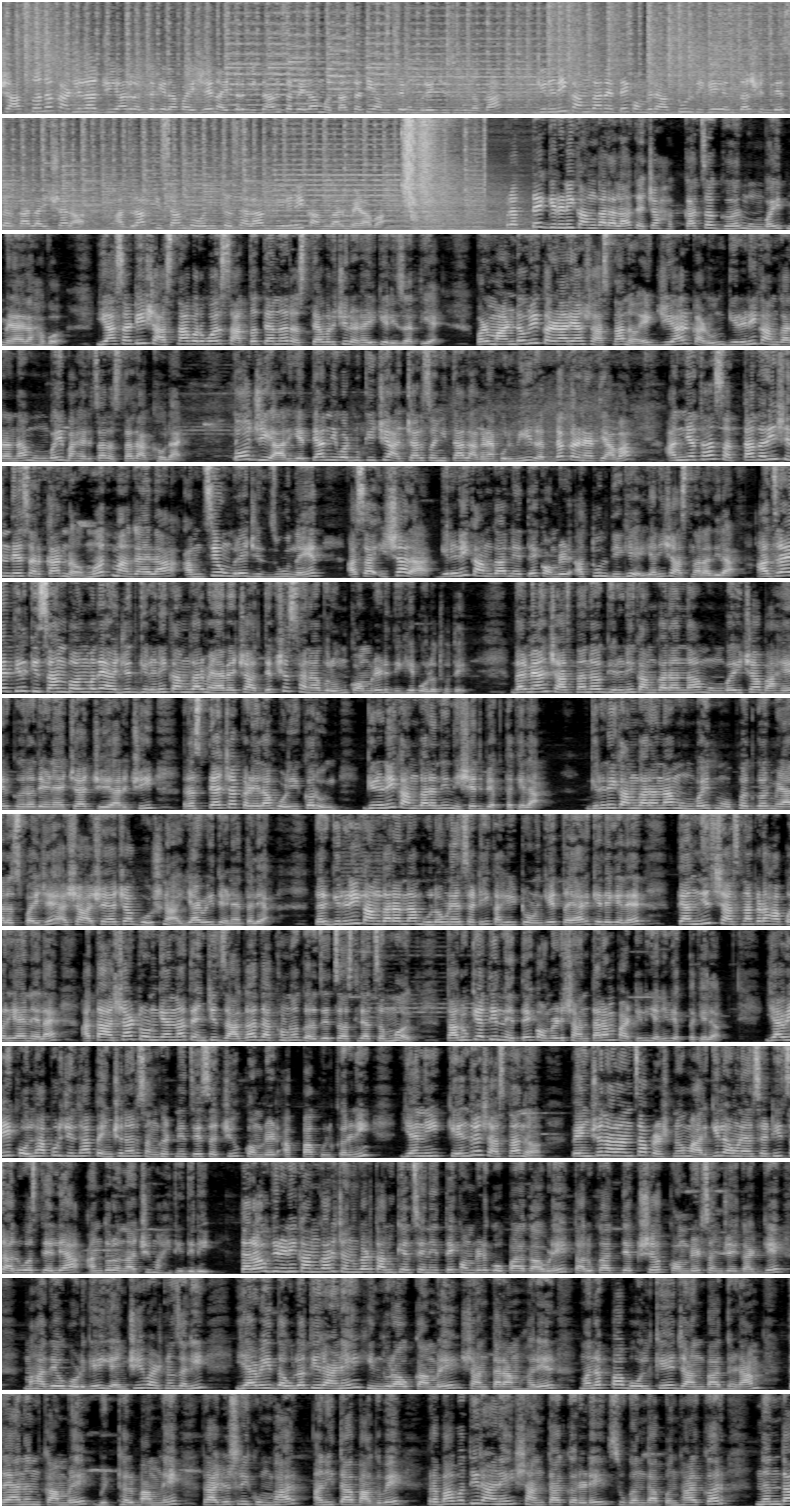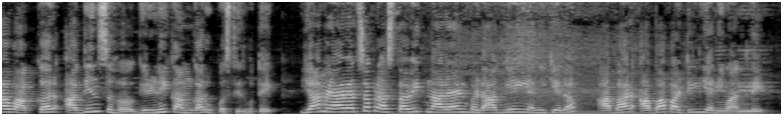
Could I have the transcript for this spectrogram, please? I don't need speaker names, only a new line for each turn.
शासनानं काढलेला जी आर रद्द केला पाहिजे नाहीतर विधानसभेला मतासाठी आमचे उमरे झिजवू नका. गिरणी कामगार नेते कॉम्रेड अतुल दिघे यांचा शिंदे सरकारला इशारा. आजरा किसान भवन इथं झाला गिरणी कामगार मेळावा. प्रत्येक गिरणी कामगाराला त्याच्या हक्काचं घर मुंबईत मिळायला हवं. यासाठी शासनाबरोबर सातत्यानं रस्त्यावरची लढाई केली जाते पण मांडवली करणाऱ्या शासनानं एक जी आर काढून गिरणी कामगारांना मुंबई बाहेरचा रस्ता दाखवलाय. तो जी आर येत्या निवडणुकीची आचारसंहिता लागण्यापूर्वी रद्द करण्यात यावा. अन्यथा सत्ताधारी शिंदे सरकारनं मत मागायला आमचे उमरे झिजवू नयेत असा इशारा गिरणी कामगार नेते कॉम्रेड अतुल दिघे यांनी शासनाला दिला. आजरा येथील किसान भवनमध्ये आयोजित गिरणी कामगार मेळाव्याच्या अध्यक्षस्थानावरून कॉम्रेड दिघे बोलत होते. दरम्यान शासनानं गिरणी कामगारांना मुंबईच्या बाहेर घरं देण्याच्या जे आरची रस्त्याच्या कडेला होळी करून गिरणी कामगारांनी निषेध व्यक्त केला. गिरणी कामगारांना मुंबईत मोफत घर मिळालंच पाहिजे अशा आशयाच्या घोषणा यावेळी देण्यात आल्या. तर गिरणी कामगारांना भुलवण्यासाठी काही टोणगे तयार केले गेले आहेत. त्यांनीच शासनाकडे हा पर्याय नेलाय. आता अशा टोणग्यांना त्यांची जागा दाखवणं गरजेचं असल्याचं मत तालुक्यातील नेते कॉम्रेड शांताराम पाटील यांनी व्यक्त केलं. यावेळी कोल्हापूर जिल्हा पेन्शनर संघटनेचे सचिव कॉम्रेड अप्पा कुलकर्णी यांनी केंद्र शासनानं पेन्शनरांचा प्रश्न मार्गी लावण्यासाठी चालू असलेल्या आंदोलनाची माहिती दिली. तरव गिरणी कामगार चंदगड तालुक्याचे नेते कॉम्रेड गोपाळ गावडे तालुकाध्यक्ष कॉम्रेड संजय गाडगे महादेव होडगे यांचीही भाषणं झाली. यावेळी दौलती राणे हिंदूराव कांबळे शांताराम हरेर मनप्पा बोलके जानबा धडाम दयानंद कांबळे विठ्ठल बामणे राजश्री कुंभार अनिता बागवे प्रभावती राणे शांता करडे सुगंधा पन्हाळकर नंदा वाकर आदींसह गिरणी कामगार उपस्थित होते. या मेळाव्याचं प्रास्ताविक नारायण भडागे यांनी केलं. आभार आबा पाटील यांनी मानले.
